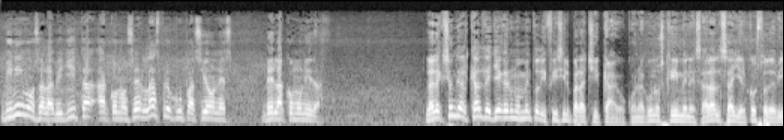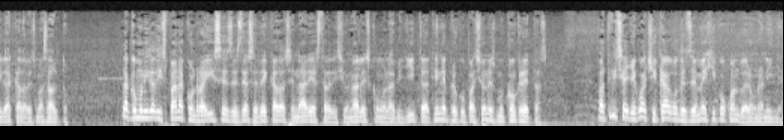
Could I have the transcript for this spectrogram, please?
Vinimos a la Villita a conocer las preocupaciones de la comunidad. La elección de alcalde llega en un momento difícil para Chicago, con algunos crímenes al alza y el costo de vida cada vez más alto. La comunidad hispana con raíces desde hace décadas en áreas tradicionales como la Villita tiene preocupaciones muy concretas. Patricia llegó a Chicago desde México cuando era una niña.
